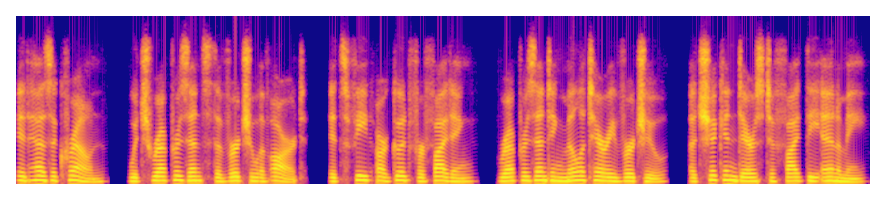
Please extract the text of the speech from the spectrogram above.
It has a crown, which represents the virtue of art, its feet are good for fighting, representing military virtue, a chicken dares to fight the enemy,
